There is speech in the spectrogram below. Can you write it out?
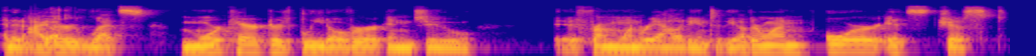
and it Yep. either lets more characters bleed over into eh, from one reality into the other one, or it's just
